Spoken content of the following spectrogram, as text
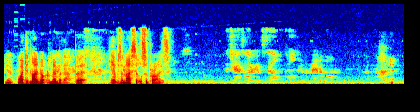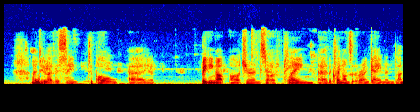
you know, why didn't I not remember that? But yeah, it was a nice little surprise. The Chancellor himself called him a man of honor. I do like this scene. T'Pol, uh, you know, bigging up Archer and sort of playing uh, the Klingons at their own game and like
